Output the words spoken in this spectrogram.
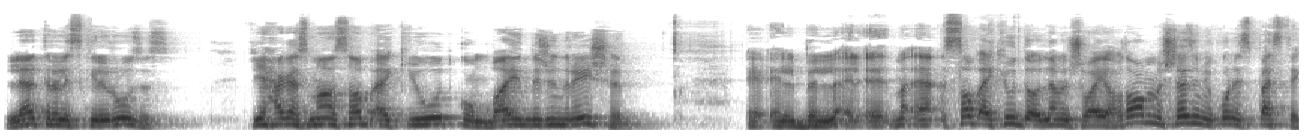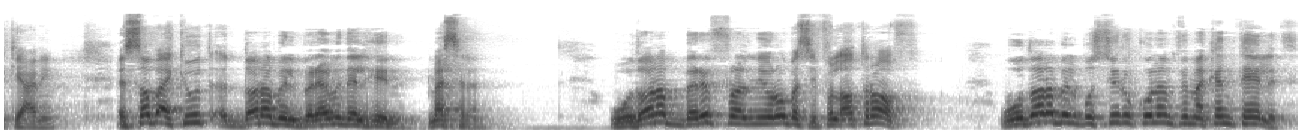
lateral sclerosis في حاجة اسمها subacute combined degeneration ال subacute ده قلناه من شوية. هو طبعا مش لازم يكون spastic يعني. ال subacute اتضرب ال pyramidal هنا مثلا وضرب peripheral neuropathy في الأطراف. وضرب ال posterior column في مكان ثالث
